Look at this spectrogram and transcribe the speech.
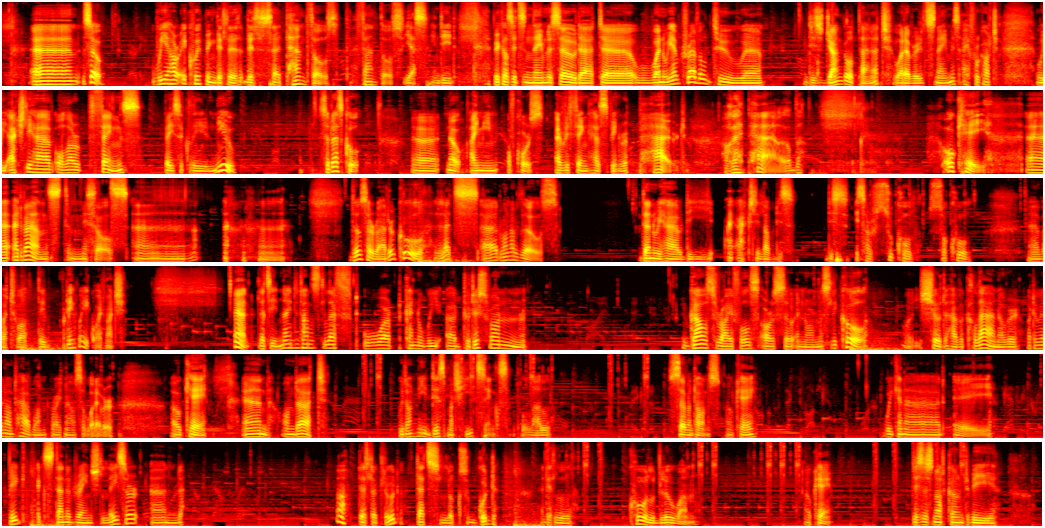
um, so we are equipping this, this uh, Thanatos. Thanatos, yes, indeed. Because it's namely so that uh, when we have traveled to uh, this jungle planet, whatever its name is, I forgot, we actually have all our things basically new. So that's cool. Uh, no, I mean, of course, everything has been repaired. Repaired. Okay, uh, advanced missiles. Uh, those are rather cool. Let's add one of those. Then we have the. I actually love this. This is are so cool, so cool. Uh, but well, they they weigh quite much. And let's see, 19 tons left. What can we add to this one? Gauss rifles are so enormously cool. We should have a clan over, but we don't have one right now, so whatever. Okay, and on that, we don't need this much heat sinks. Lol. 7 tons, okay. We can add a big extended range laser and ah this looks good that looks good a little cool blue one. Okay. This is not going to be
